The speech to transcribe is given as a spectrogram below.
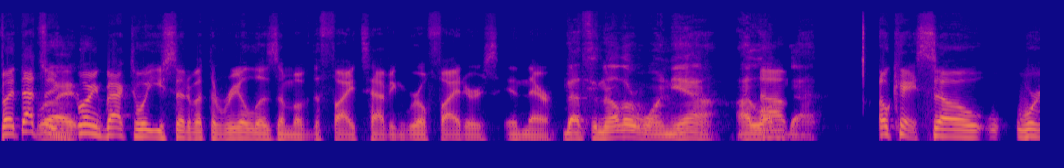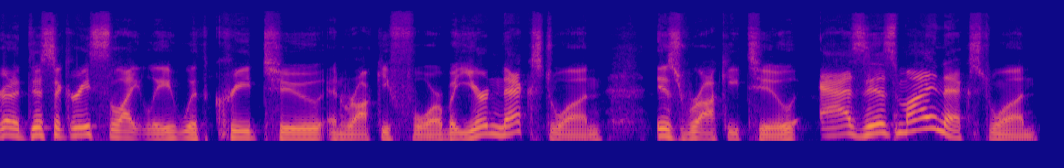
but that's what- going back to what you said about the realism of the fights having real fighters in there. That's another one. Yeah. I love Um, that. Okay, so we're going to disagree slightly with Creed 2 and Rocky 4, but your next one is Rocky 2, as is my next one.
